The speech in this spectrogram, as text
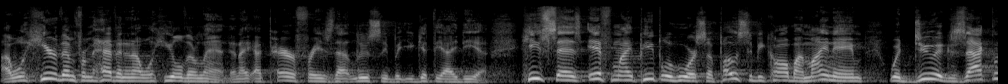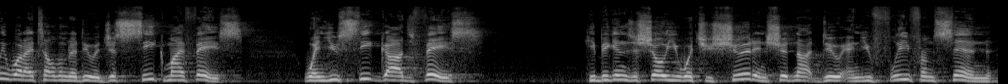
I will hear them from heaven and I will heal their land. And I, I, paraphrase that loosely, but you get the idea. He says, If my people who are supposed to be called by my name would do exactly what I tell them to do, would just seek my face, when you seek God's face, he begins to show you what you should and should not do, and you flee from sin,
